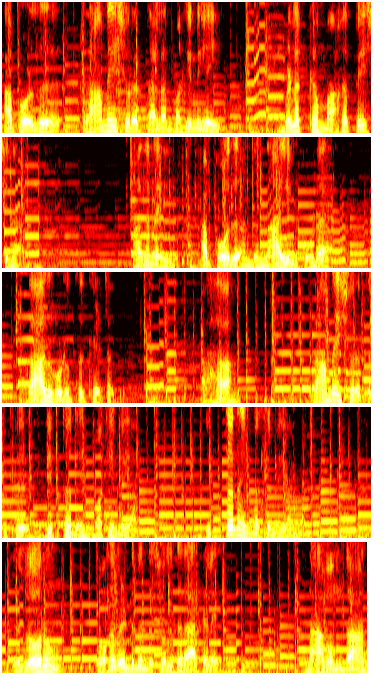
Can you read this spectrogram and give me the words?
அப்பொழுது ராமேஸ்வர தல மகிமையை விளக்கமாக பேசினார். அதனை அப்போது அந்த நாயும் கூட காது கொடுத்து கேட்டது. ஆஹா ராமேஸ்வரத்திற்கு இத்தனை மகிமையா? இத்தனை மகிமையா? எல்லோரும் போக வேண்டும் என்று சொல்கிறார்களே. நாமும் தான்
